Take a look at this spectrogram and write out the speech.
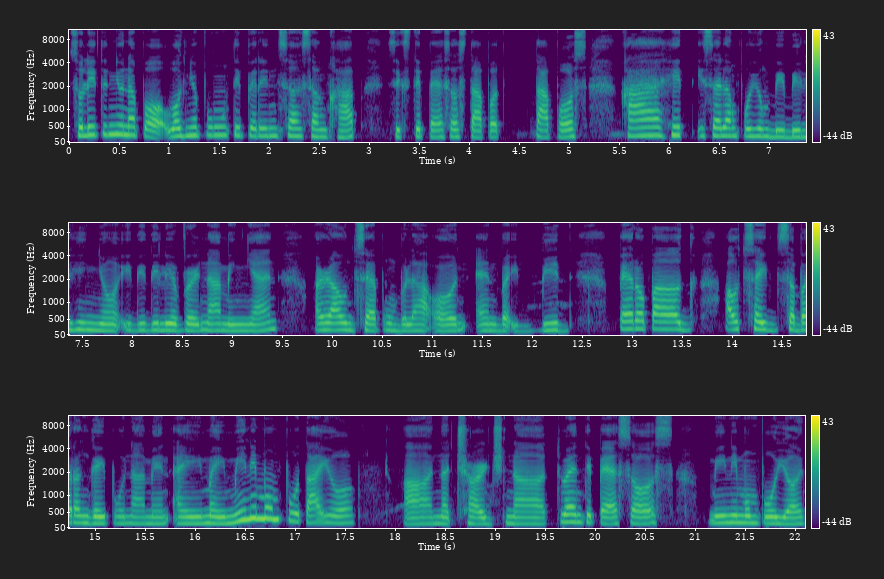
Sulitin nyo na po, wag nyo pong tipirin sa sangkap, 60 pesos tapos tapos, kahit isa lang po yung bibilhin nyo, i-deliver namin yan around Sepong Bulaon and Baibid. Pero pag outside sa barangay po namin ay may minimum po tayo ah, na charge na 20 pesos. Minimum po yon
